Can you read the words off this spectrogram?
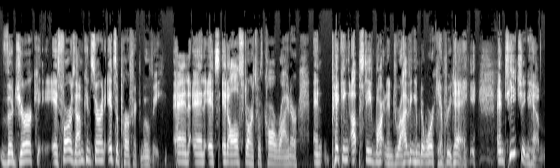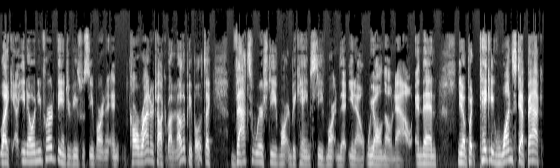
the jerk as far as i'm concerned it's a perfect movie. And and it's it all starts with carl reiner and picking up steve martin and driving him to work every day and teaching him. Like uh, you know and you've heard the interviews with steve martin and carl reiner talk about it and other people. It's like that's where steve martin became steve martin that you know we all know now. And then you know but taking one step back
